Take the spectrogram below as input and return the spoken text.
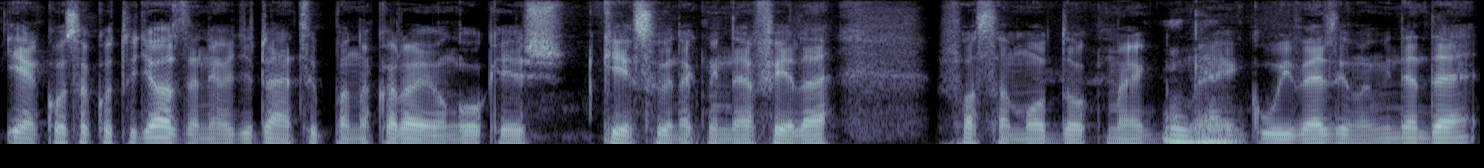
ilyenkor szokott ugye az lenni, hogy rácuppannak a rajongók, és készülnek mindenféle faszamoddok, meg, meg új verzió, meg minden, de,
